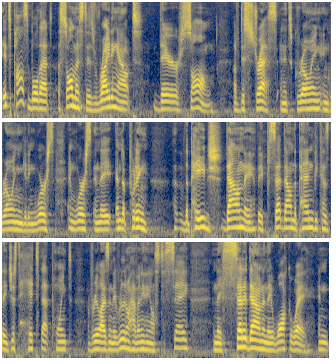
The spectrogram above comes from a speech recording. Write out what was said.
it's possible that a psalmist is writing out their song of distress and it's growing and growing and getting worse and worse, and they end up putting the page down. They, they set down the pen because they just hit that point of realizing they really don't have anything else to say. And they set it down and they walk away. And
